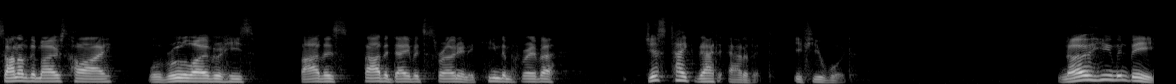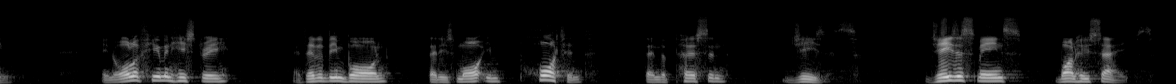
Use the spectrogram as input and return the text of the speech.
Son of the Most High will rule over his father's, father David's throne in a kingdom forever. Just take that out of it if you would. No human being in all of human history has ever been born that is more important than the person Jesus. Jesus means one who saves,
